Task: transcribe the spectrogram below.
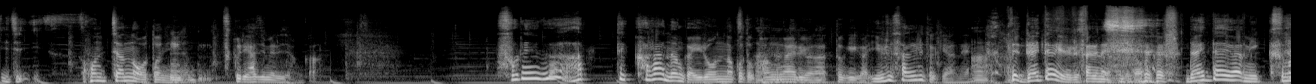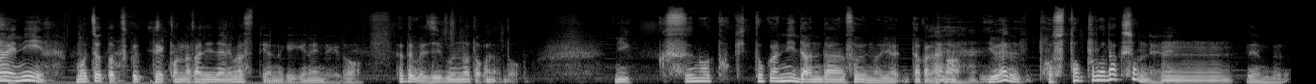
一本ちゃんの音に作り始めるじゃんか。それがあってからなんかいろんなこと考えるような時が許される時はね。で大体は許されないんだけど 大体はミックス前にもうちょっと作ってこんな感じになりますってやんなきゃいけないんだけど例えば自分のとかだとミックスの時とかにだんだんそういうのやだからまはいはいあい。わゆるポストプロダクションだようねん。全部。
